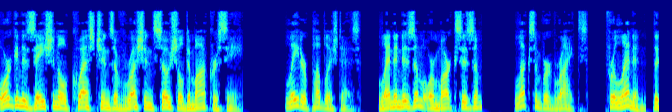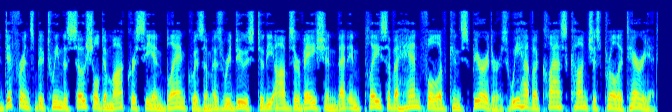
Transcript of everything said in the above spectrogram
Organizational Questions of Russian Social Democracy, later published as Leninism or Marxism, Luxemburg writes, for Lenin, the difference between the social democracy and Blanquism is reduced to the observation that in place of a handful of conspirators we have a class-conscious proletariat.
